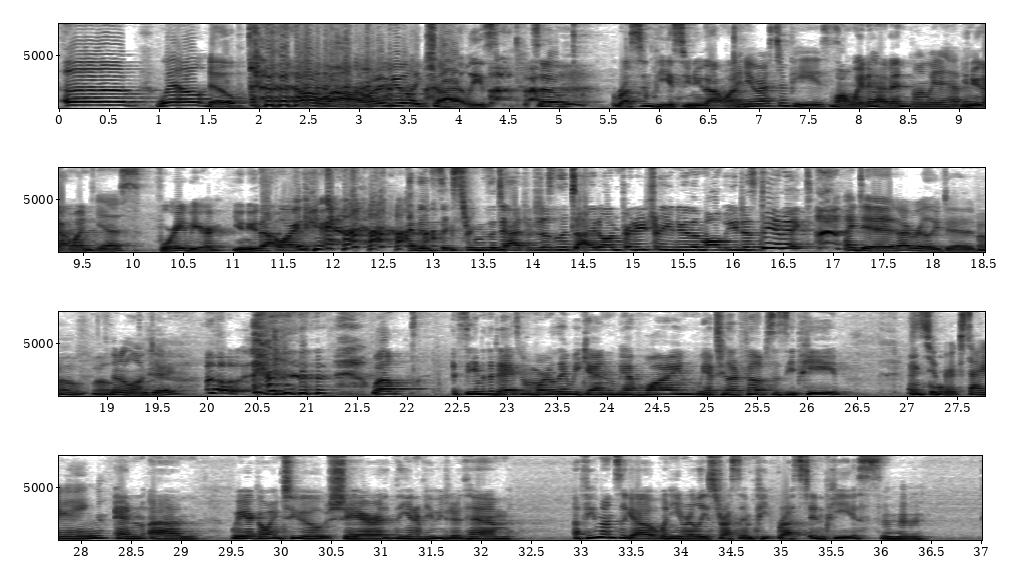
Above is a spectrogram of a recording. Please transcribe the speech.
um, well, nope. oh, wow. I wanted you to like try at least. So, Rust in Peace, you knew that one. I knew Rest in Peace. Long Way to Heaven. Long Way to Heaven. You knew that one. Yes. For a Beer. You knew that one. and then Six Strings Attached, which is the title. I'm pretty sure you knew them all, but you just panicked. I did. I really did. Oh, It's been a long day. Oh. well, it's the end of the day. It's Memorial Day weekend. We have wine. We have Taylor Phillips' EP. And Super Co- exciting. And um, we are going to share the interview we did with him a few months ago when he released Rust in, Pe- in Peace. Mm-hmm.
